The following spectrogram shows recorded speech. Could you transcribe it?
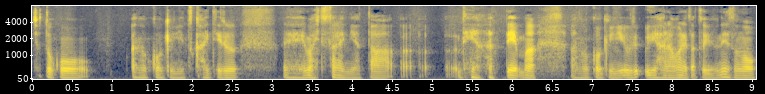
ちょっとこうあの高級に使えてる、えー、まあ一さらにやったであって、まあ、あの高級に売り払われたというねその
